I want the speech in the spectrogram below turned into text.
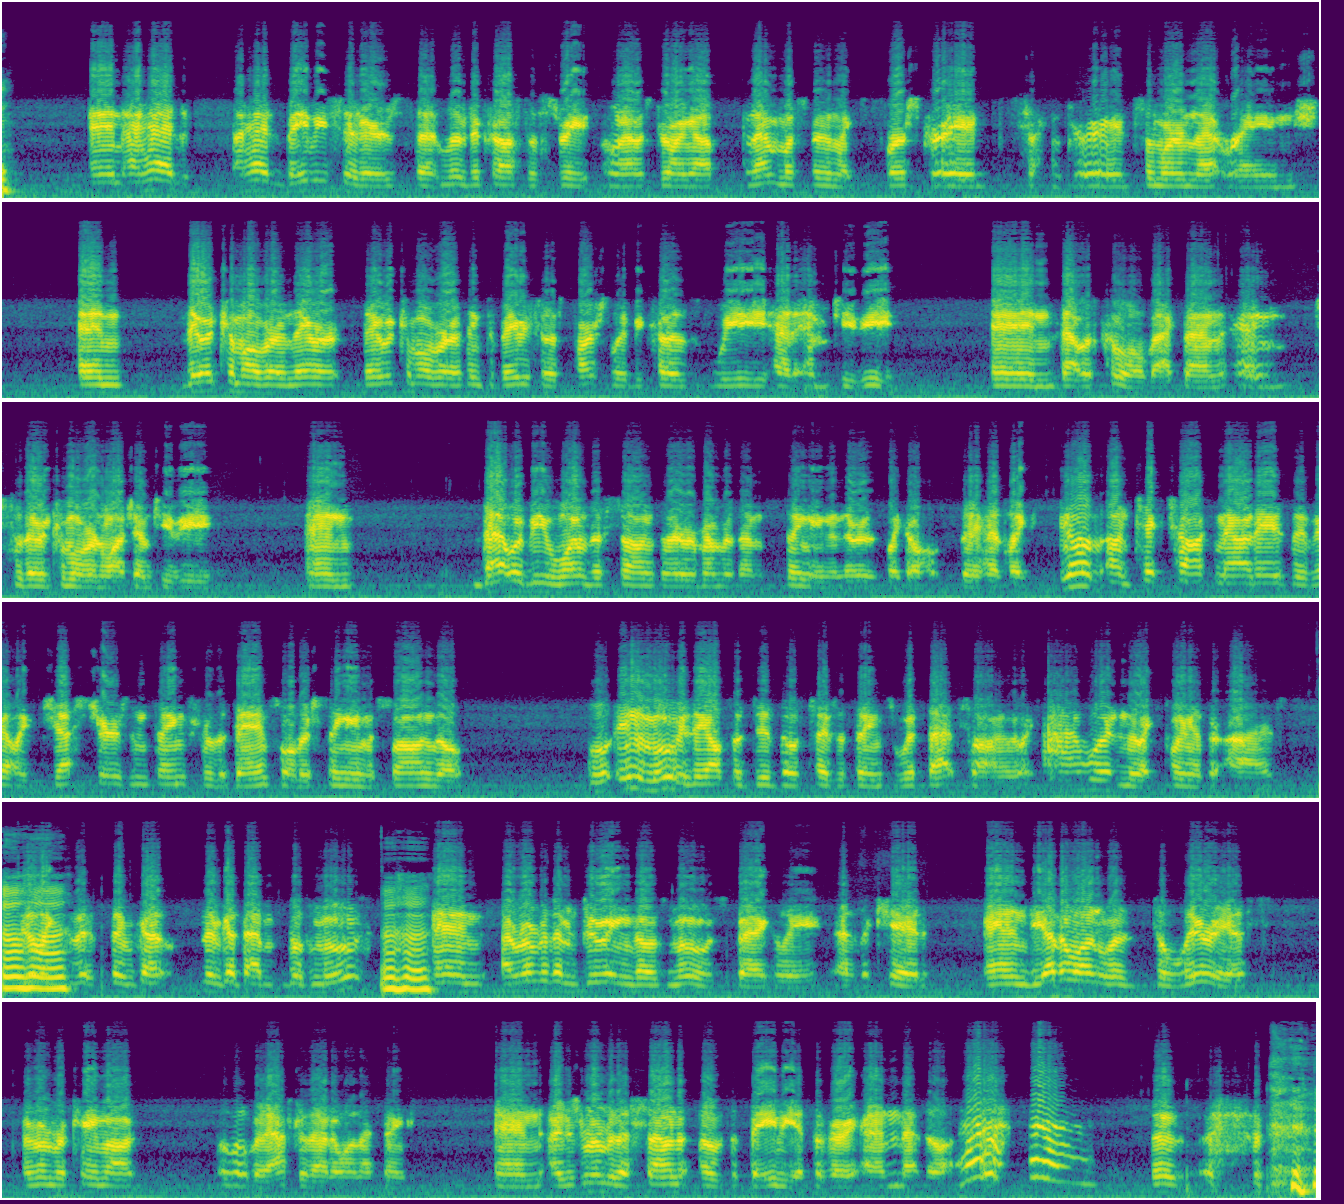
And I had I had babysitters that lived across the street when I was growing up, and that must have been like first grade, second grade, somewhere in that range. And they would come over, and they were they would come over. I think to babysit us partially because we had MTV, and that was cool back then. And so they would come over and watch MTV, and that would be one of the songs that I remember them singing. And there was like a, they had like, you know, on TikTok nowadays they've got like gestures and things for the dance while they're singing the song. They'll, well, in the movie they also did those types of things with that song. They're like, I would, and they're like pointing at their eyes. You know, Uh-huh. like, they- they've got they've got that those moves, Uh-huh. and I remember them doing those moves vaguely as a kid. And the other one was Delirious. I remember it came out a little bit after that one, I think. And I just remember the sound of the baby at the very end. That the,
